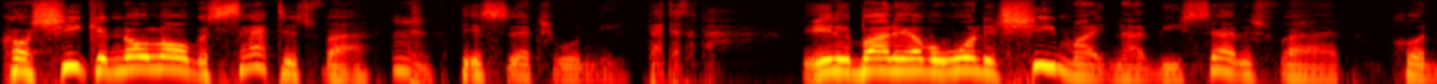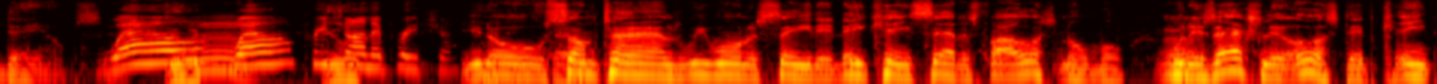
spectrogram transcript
because she can no longer satisfy his sexual need. Satisfy. Anybody ever wondered she might not be satisfied her damn self? Well, mm. well, preach Do it. on it, preacher. You know, sometimes we want to say that they can't satisfy us no more when mm. it's actually us that can't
